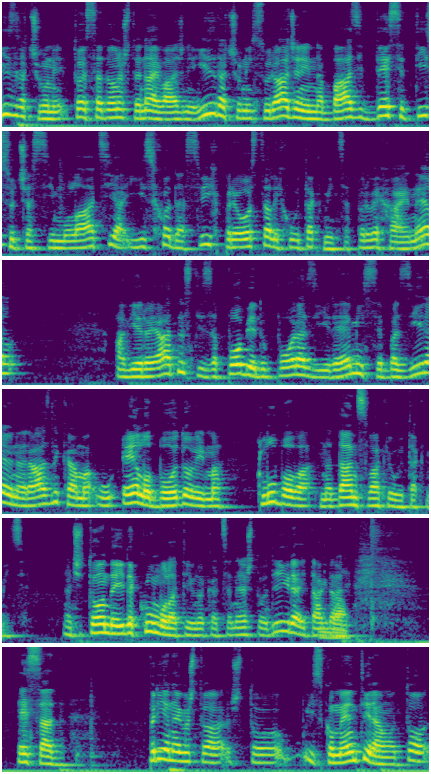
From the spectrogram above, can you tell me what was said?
Izračuni, to je sad ono što je najvažnije, izračuni su rađeni na bazi 10.000 simulacija ishoda svih preostalih utakmica prve HNL, a vjerojatnosti za pobjedu, porazi i remi se baziraju na razlikama u elo bodovima klubova na dan svake utakmice. Znači to onda ide kumulativno kad se nešto odigra i tako Da. dalje. E sad, prije nego što, što iskomentiramo to,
